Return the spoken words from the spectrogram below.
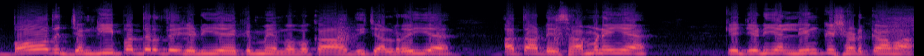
ਬਹੁਤ ਜੰਗੀ ਪੱਧਰ ਤੇ ਜਿਹੜੀ ਹੈ ਇੱਕ ਮਹਿਮ ਵਿਕਾਸ ਦੀ ਚੱਲ ਰਹੀ ਹੈ। ਆ ਤੁਹਾਡੇ ਸਾਹਮਣੇ ਹੀ ਹੈ ਕਿ ਜਿਹੜੀਆਂ ਲਿੰਕ ਸੜਕਾਂ ਵਾ,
